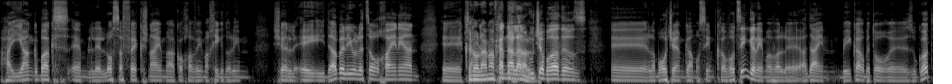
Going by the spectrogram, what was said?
היאנג בקס הם ללא ספק שניים מהכוכבים הכי גדולים של AEW לצורך העניין. אה, של עולם ההפקות כנ"ל בכלל. הלוצ'ה בראדרס, אה, למרות שהם גם עושים קרבות סינגלים, אבל אה, עדיין, בעיקר בתור אה, זוגות.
